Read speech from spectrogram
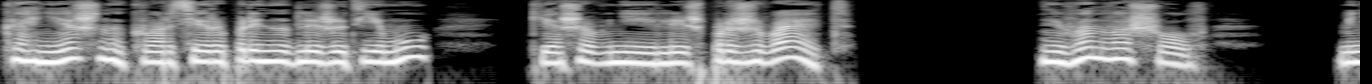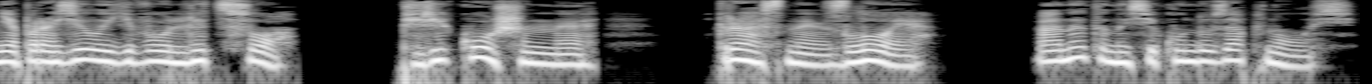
Конечно, квартира принадлежит ему, Кеша в ней лишь проживает. Иван вошел. Меня поразило его лицо. Перекошенное, красное, злое. Анетта на секунду запнулась.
